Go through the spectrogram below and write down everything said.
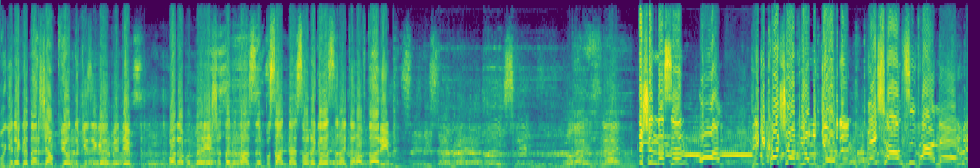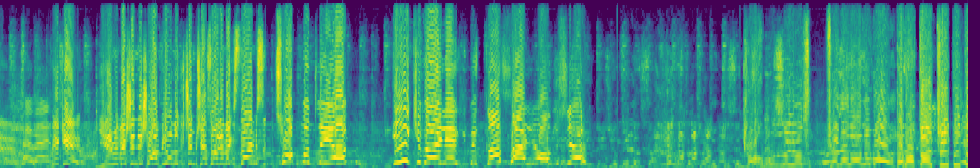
Bugüne kadar şampiyonluk yüzü görmedim. Bana bunları yaşatan utansın. Bu saatten sonra Galatasaray taraftarıyım. Yaşındasın? 10. Peki kaç şampiyonluk gördün? 5-6 tane. Değil mi? Evet. Peki 25. şampiyonluk için bir şey söylemek ister misin? Çok mutluyum. İyi ki böyle bir Galatasaraylı olmuşum. Çok mutluyuz. Fener ağlama. Taraftan çıldırdı.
